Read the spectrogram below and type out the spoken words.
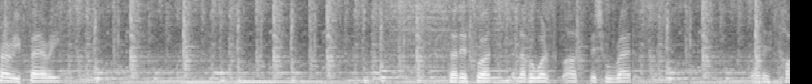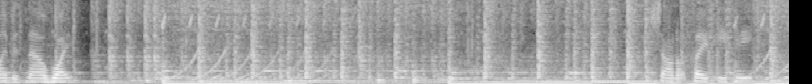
Contrary Fairy. So this one, another one from Artificial Red. It's on his time is now white. Shall not fade EP.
